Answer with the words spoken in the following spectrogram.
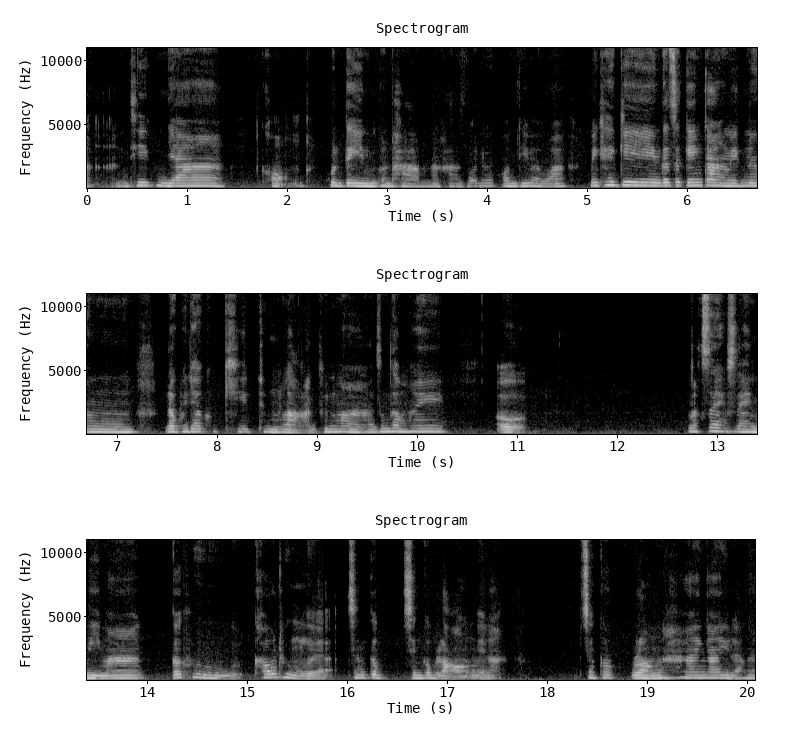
ารที่คุณย่าของ คุณตีนเป็นคนทำนะคะ ก็ด้วยความที่แบบว่า ไม่เคยกินก็จะเก้งกลางนิดนึง แล้วคุณย่าก็คิดถึงหลานขึ้นมา ซึ่งทำให้ เออนักแสดงแสดงดีมาก ก็คือเข้าถึงเลยอะฉันกับฉันกับร้องเลยนะฉันก็ร้องไห้ง่ายอยู่แล้วไง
